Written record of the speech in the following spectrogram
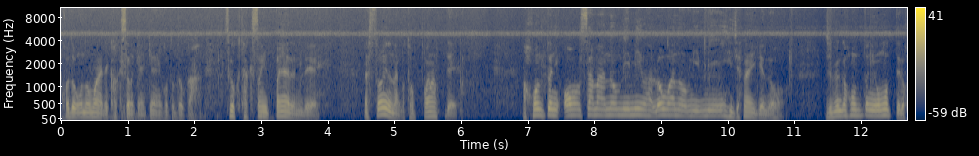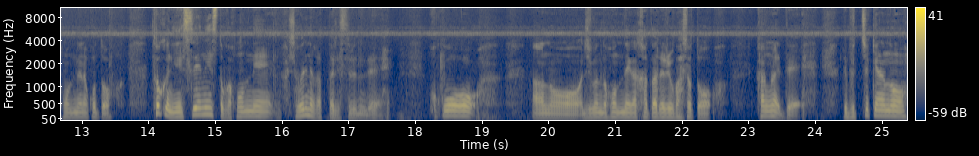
子供の前で隠さなきゃいけないこととかすごくたくさんいっぱいあるんでそういうのなんか取っ払って本当に王様の耳はロマの耳じゃないけど自分が本当に思ってる本音なこと特に SNS とか本音喋れなかったりするんでここをあの自分の本音が語れる場所と考えてでぶっちゃけあの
